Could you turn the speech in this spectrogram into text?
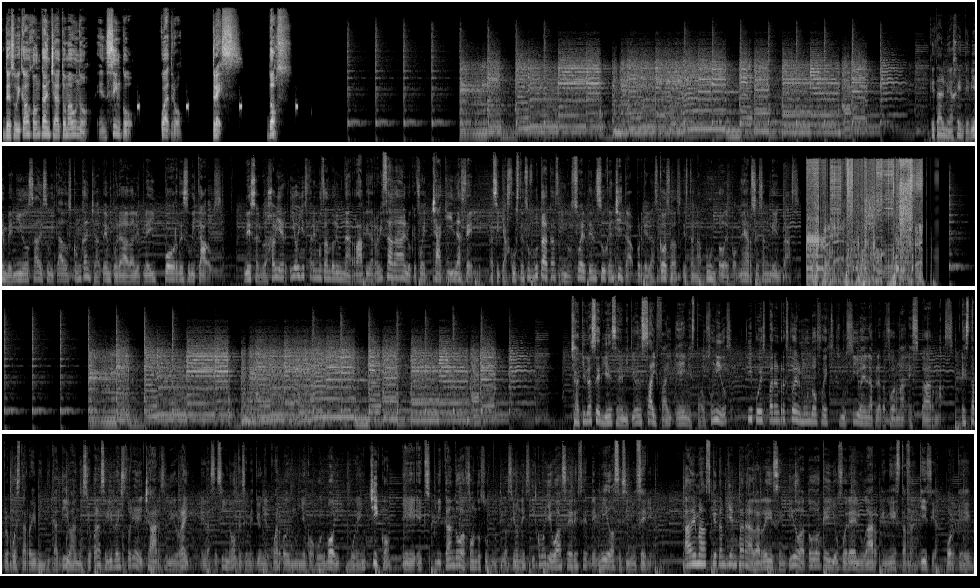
Desubicados con cancha, toma uno. En 5, 4, 3, 2. ¿Qué tal, mega gente? Bienvenidos a Desubicados con Cancha, temporada Dale Play por Desubicados. Les saluda Javier y hoy estaremos dándole una rápida revisada a lo que fue Chucky la serie. Así que ajusten sus butacas y no suelten su canchita, porque las cosas están a punto de ponerse sangrientas. Chucky la serie se emitió en Sci-Fi en Estados Unidos y pues para el resto del mundo fue exclusiva en la plataforma Star Esta propuesta reivindicativa nació para seguir la historia de Charles Lee Ray, el asesino que se metió en el cuerpo de un muñeco Good Boy, buen chico, eh, explicando a fondo sus motivaciones y cómo llegó a ser ese temido asesino en serie. Además que también para darle sentido a todo aquello fuera de lugar en esta franquicia, porque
